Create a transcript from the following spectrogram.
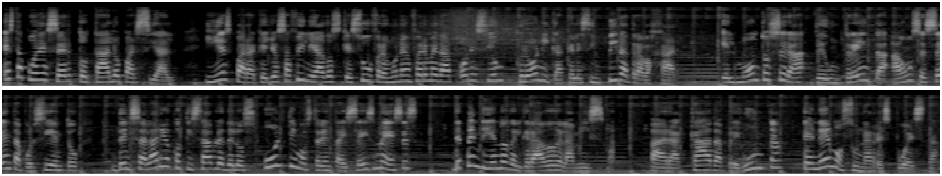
Esta puede ser total o parcial y es para aquellos afiliados que sufran una enfermedad o lesión crónica que les impida trabajar. El monto será de un 30 a un 60% del salario cotizable de los últimos 36 meses, dependiendo del grado de la misma. Para cada pregunta tenemos una respuesta.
